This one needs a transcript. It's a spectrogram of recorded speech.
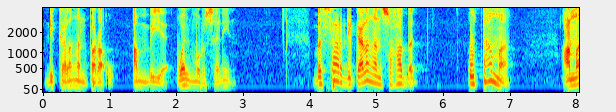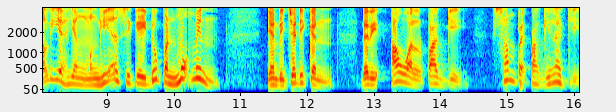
di kalangan para ambiya wal mursalin. Besar di kalangan sahabat utama, amaliyah yang menghiasi kehidupan mukmin yang dijadikan dari awal pagi sampai pagi lagi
